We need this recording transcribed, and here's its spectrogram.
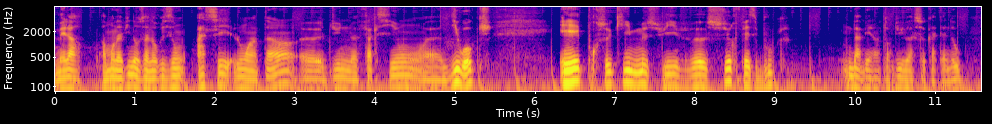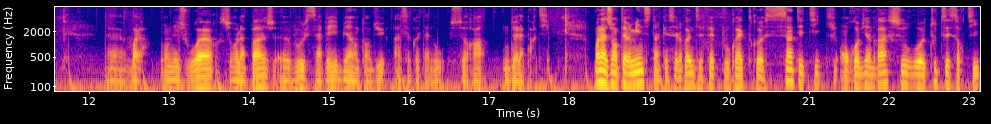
mais là à mon avis, dans un horizon assez lointain euh, d'une faction euh, d'Ewok. Et pour ceux qui me suivent sur Facebook, bah bien entendu à. Euh, voilà, on est joueur sur la page, vous le savez, bien entendu, Asokatano sera de la partie. Voilà, j'en termine, c'est un Castle Run, c'est fait pour être synthétique. On reviendra sur toutes ces sorties.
